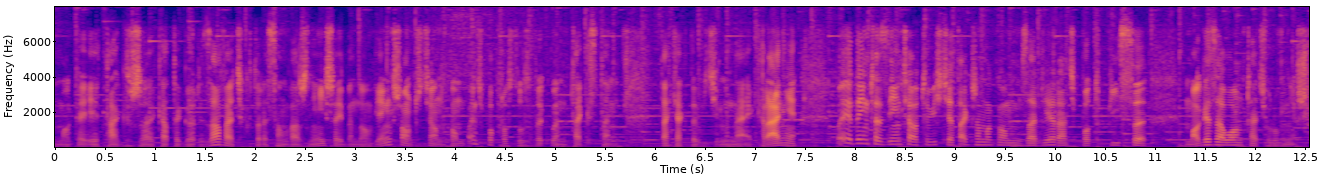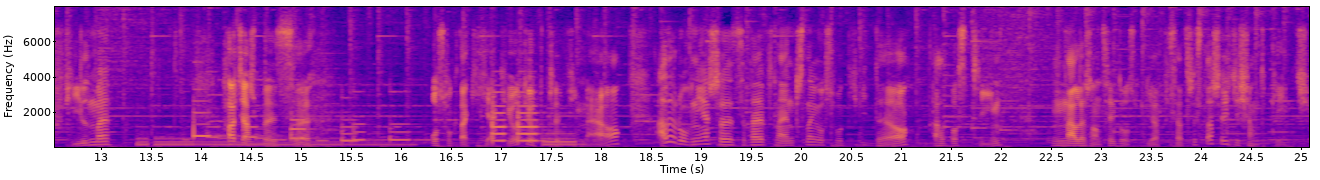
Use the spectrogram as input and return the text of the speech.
Mogę je także kategoryzować, które są ważniejsze i będą większą czcionką, bądź po prostu zwykłym tekstem, tak jak to widzimy na ekranie. Pojedyncze zdjęcia oczywiście także mogą zawierać podpisy. Mogę załączać również filmy, chociażby z usług takich jak YouTube czy Vimeo, ale również z wewnętrznej usługi wideo albo stream należącej do usługi Office 365.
